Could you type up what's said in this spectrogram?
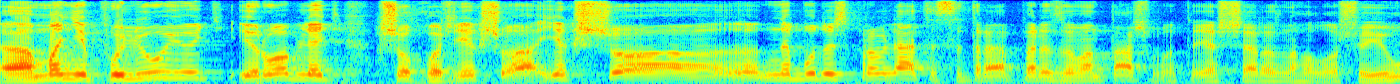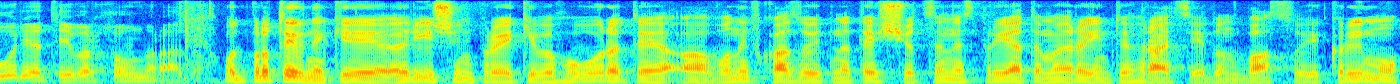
е, маніпулюють і роблять, що хочуть. Якщо, якщо не будуть справлятися, треба перезавантажувати. Я ще раз наголошую, і уряд, і Верховну Раду. От противники рішень, про які ви говорите, вони вказують на те, що це не сприятиме реінтеграції Донбасу і Криму.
